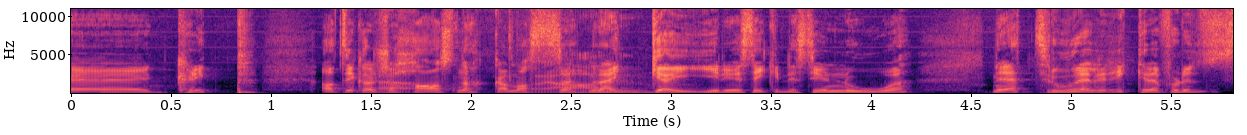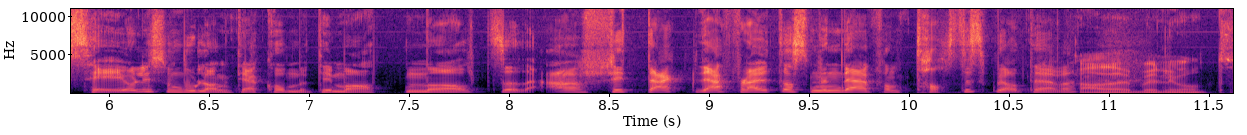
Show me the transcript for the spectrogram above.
eh, of-klipp. at de kanskje har snakka masse, men det er gøyere hvis ikke de sier noe. Men jeg tror heller ikke det, for du ser jo liksom hvor langt de har kommet i maten og alt. Så det er, shit, det er, det er flaut, altså, men det er fantastisk bra TV. Ja, det er veldig godt.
